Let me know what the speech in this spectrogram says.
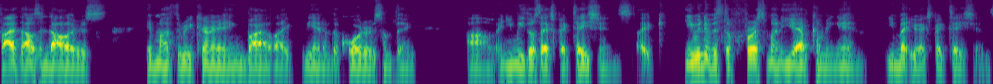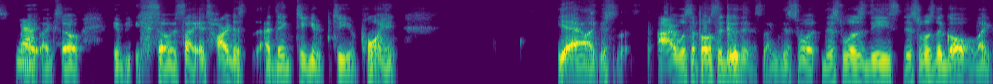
five thousand dollars in monthly recurring by like the end of the quarter or something, um, and you meet those expectations, like even if it's the first money you have coming in, you met your expectations yeah. right like so if you, so it's like it's hard to i think to your to your point yeah like this i was supposed to do this like this was this was these this was the goal like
